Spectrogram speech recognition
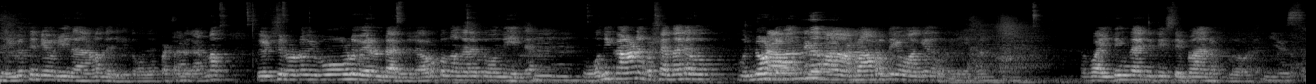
ദൈവത്തിന്റെ ഒരു ഇതാണെന്ന് എനിക്ക് തോന്നി പെട്ടെന്ന് കാരണം ഏളിച്ചിനോട് ഒരുപാട് പേരുണ്ടായിരുന്നില്ല. അവർക്കൊന്നും അങ്ങനെ തോന്നിയില്ല. തോന്നി കാണും പക്ഷെ എന്നാലും മുന്നോട്ട് വന്ന്. പ്രാവർത്തികമാക്കിയത് മുരളിയാണ് അപ്പൊ I think that it is a plan of God Yes.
